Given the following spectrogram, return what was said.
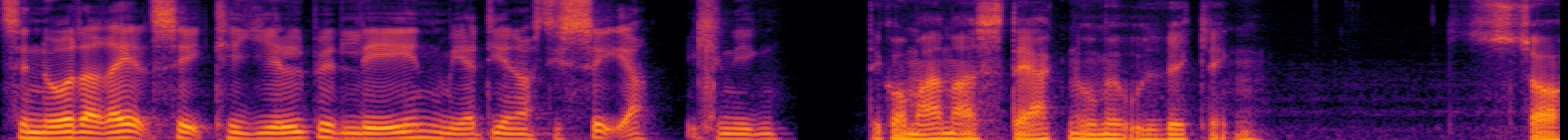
til noget, der reelt set kan hjælpe lægen med at diagnostisere i klinikken? Det går meget, meget stærkt nu med udviklingen. Så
